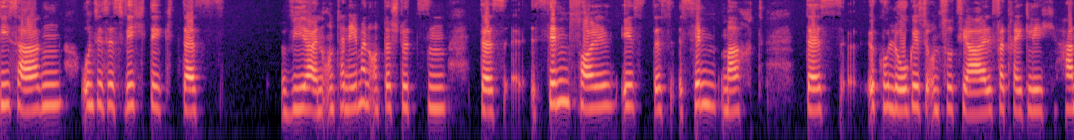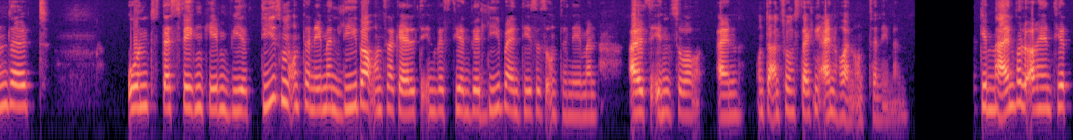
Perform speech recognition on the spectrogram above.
die sagen, uns ist es wichtig, dass wir ein Unternehmen unterstützen, das sinnvoll ist, das Sinn macht, das ökologisch und sozial verträglich handelt. Und deswegen geben wir diesem Unternehmen lieber unser Geld, investieren wir lieber in dieses Unternehmen als in so ein, unter Anführungszeichen, Einhornunternehmen. Gemeinwohlorientiert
